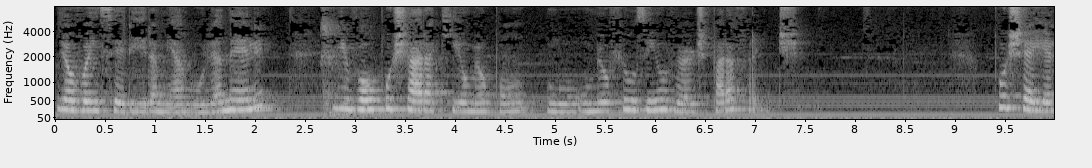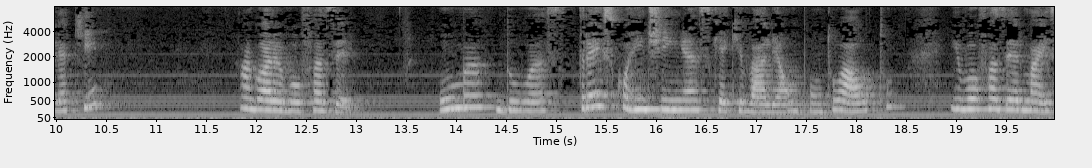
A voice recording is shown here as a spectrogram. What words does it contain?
e eu vou inserir a minha agulha nele e vou puxar aqui o meu, o, o meu fiozinho verde para frente. Puxei ele aqui, agora eu vou fazer uma, duas, três correntinhas, que equivale a um ponto alto, e vou fazer mais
